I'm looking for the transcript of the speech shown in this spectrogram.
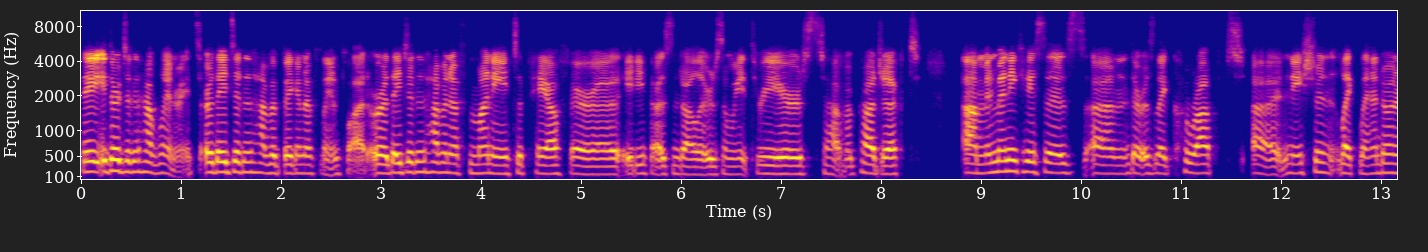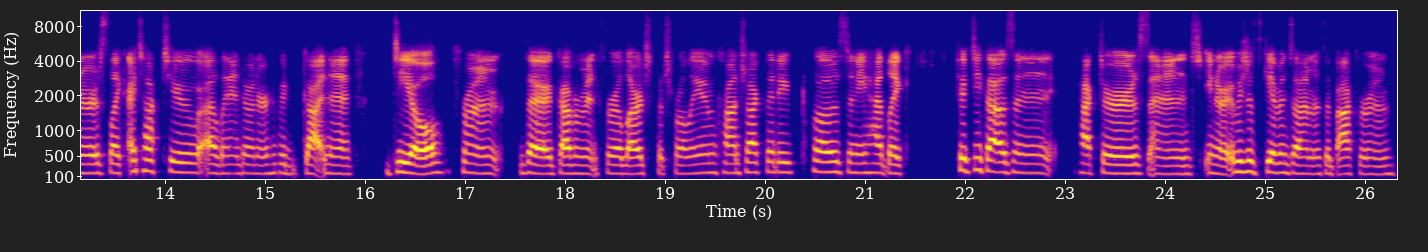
They either didn't have land rights or they didn't have a big enough land plot or they didn't have enough money to pay off their uh, $80,000 and wait three years to have a project. Um, in many cases, um, there was like corrupt uh, nation, like landowners. Like I talked to a landowner who'd gotten a deal from the government for a large petroleum contract that he closed, and he had like fifty thousand hectares, and you know it was just given to him as a back room.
